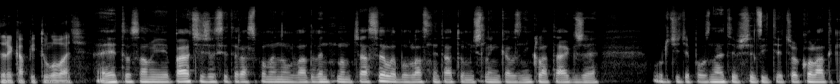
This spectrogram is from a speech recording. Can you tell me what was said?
zrekapitulovať. Je to sa mi páči, že si teraz spomenul v adventnom čase, lebo vlastne táto myšlienka vznikla tak, že Určite poznáte všetci tie čokoládky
